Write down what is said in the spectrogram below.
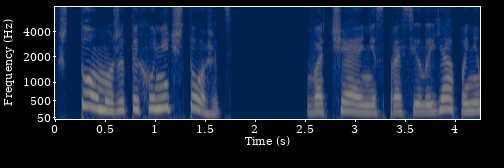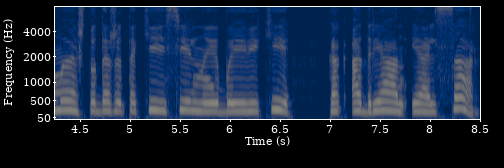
что может их уничтожить?» В отчаянии спросила я, понимая, что даже такие сильные боевики, как Адриан и Альсар,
